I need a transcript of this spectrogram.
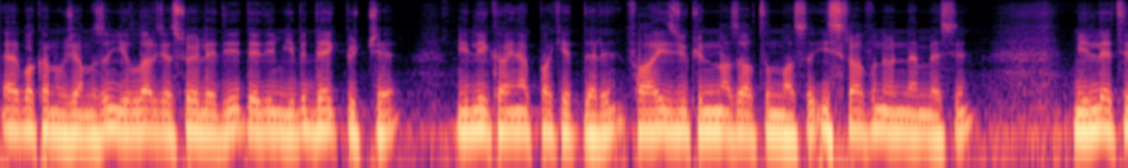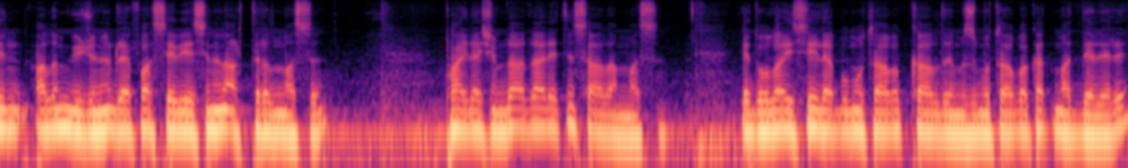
Erbakan hocamızın yıllarca söylediği dediğim gibi denk bütçe, milli kaynak paketleri, faiz yükünün azaltılması, israfın önlenmesi, milletin alım gücünün refah seviyesinin arttırılması, paylaşımda adaletin sağlanması. E dolayısıyla bu mutabık kaldığımız mutabakat maddeleri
